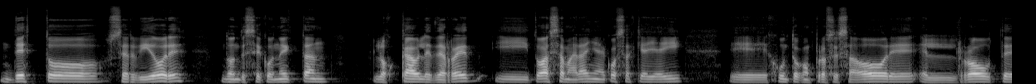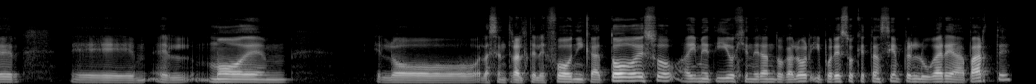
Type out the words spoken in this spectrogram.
de estos servidores donde se conectan los cables de red y toda esa maraña de cosas que hay ahí, eh, junto con procesadores, el router, eh, el modem, la central telefónica, todo eso ahí metido generando calor y por eso es que están siempre en lugares aparte,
